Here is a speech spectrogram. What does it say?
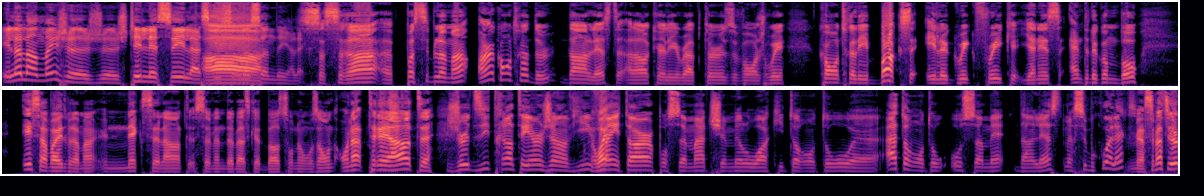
Et le lendemain, je, je- je t'ai laissé la suite Ah. sur le Sunday, Alex. Ce sera euh, possiblement un contre deux dans l'Est, alors que les Raptors vont jouer contre les Bucks et le Greek Freak Yanis Antetokounmpo. Et ça va être vraiment une excellente semaine de basketball sur nos ondes. On a très hâte. Jeudi 31 janvier, Ouais. 20h pour ce match Milwaukee-Toronto euh, à Toronto, au sommet dans l'Est. Merci beaucoup, Alex. Merci Mathieu.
